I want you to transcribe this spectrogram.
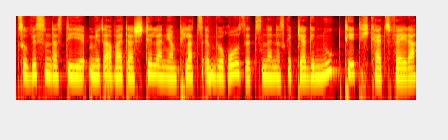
zu wissen, dass die Mitarbeiter still an ihrem Platz im Büro sitzen, denn es gibt ja genug Tätigkeitsfelder,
